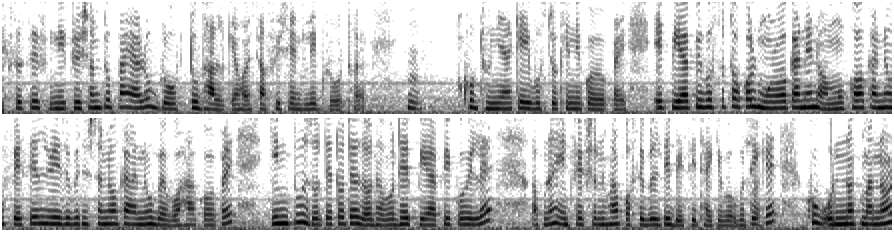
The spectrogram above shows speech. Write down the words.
এক্সেচিভ নিউট্ৰিশ্যনটো পায় আৰু গ্ৰ'থটো ভালকৈ হয় চাফিচিয়েণ্টলি গ্ৰ'থ হয়। খুব ধুনীয়াকৈ এই বস্তুখিনি কৰিব পাৰি। এই পি আৰ পি বস্তুটো অকল মূৰৰ কাৰণে নহয় মুখৰ কাৰণেও ফেচিয়েল ৰিজুভিনেশ্যনৰ কাৰণেও ব্যৱহাৰ কৰিব পাৰি। কিন্তু য'তে ত'তে যধৱধে পি আৰ পি কৰিলে আপোনাৰ ইনফেকশ্যন হোৱাৰ পচিবিলিটি বেছি থাকিব। গতিকে খুব উন্নত মানৰ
